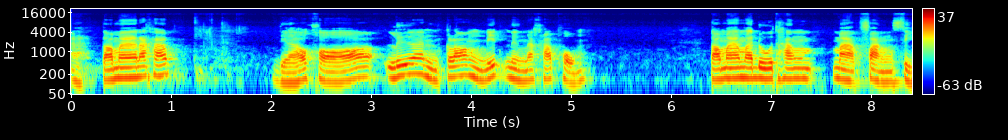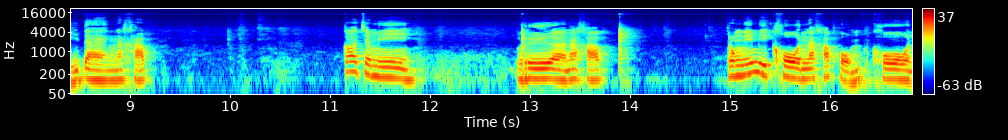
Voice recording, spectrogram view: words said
อะ ต่อมานะครับ เดี๋ยวขอเลื่อนกล้องนิดหนึ่งนะครับผม ต่อมามาดูทางหมากฝั่งสีแดงนะครับ ก็จะมีเรือนะครับ ตรงนี้มีโคนนะครับผม โคน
